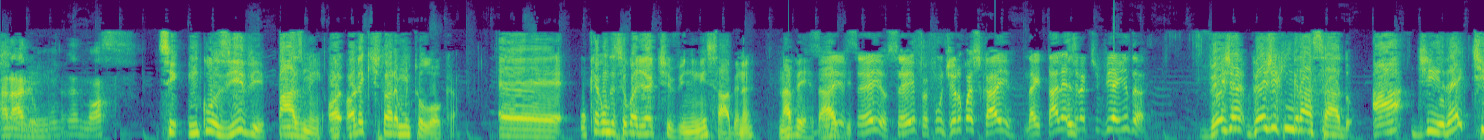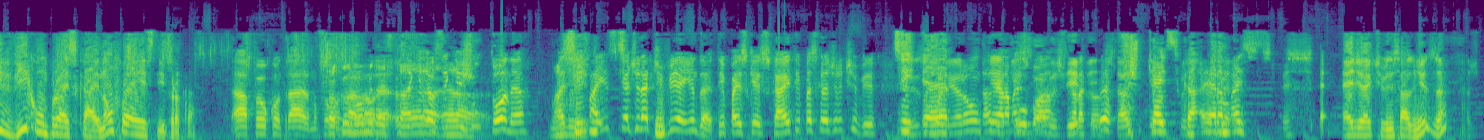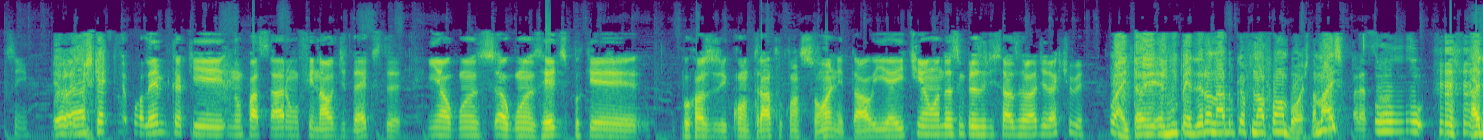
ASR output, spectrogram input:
Caralho, o mundo é nosso. Sim, inclusive, pasmem, olha que história muito louca. É, o que aconteceu com a DirecTV? Ninguém sabe, né? Na verdade, Sei, sei, eu sei, foi fundido com a Sky. Na Itália é DirecTV ainda. Veja, veja que engraçado. A DirecTV comprou a Sky, não foi a recíproca. Ah, foi o contrário, não foi Só o que o contrário. nome não, da é. eu sei que, Sky eu sei que juntou, né? Mas Mas tem país que é DirecTV ainda. Tem país que é Sky e tem país que é DirecTV. Sim, Eles é- escolheram quem era mais forte. Acho que a Sky era mais. É DirecTV nos Estados Unidos, né? Acho que sim. Eu, eu acho que é. A polêmica que não passaram o final de Dexter em algumas, algumas redes porque por causa de contrato com a Sony e tal, e aí tinha uma das empresas listadas lá DirecTV. Ué, então eles não perderam nada porque o final foi uma bosta. Mas o. A,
